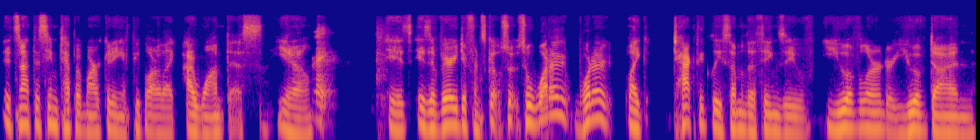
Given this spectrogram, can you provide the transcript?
it's not the same type of marketing if people are like, I want this, you know. Right. Is is a very different skill. So so what are what are like tactically some of the things that you've you have learned or you have done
